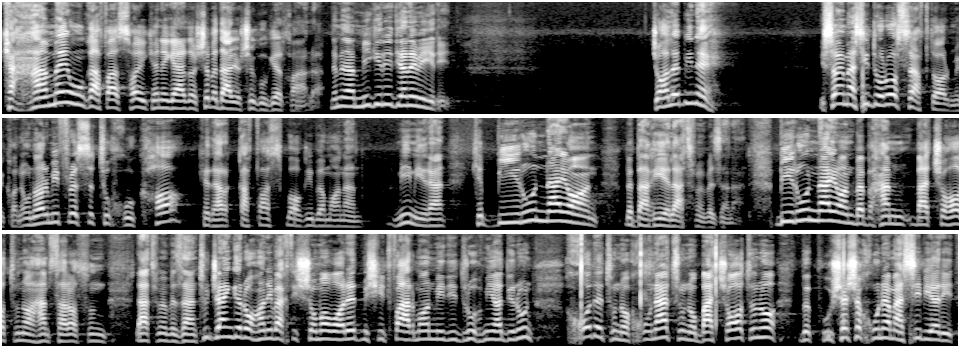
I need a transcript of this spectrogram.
که همه اون قفس هایی که نگه داشته به دریاچه گوگل خواهند رفت. نمی‌دونم می‌گیرید یا نمی‌گیرید. جالب اینه. عیسی مسیح درست رفتار می‌کنه. اونا رو میفرسته تو خوک ها که در قفس باقی بمانند. میمیرن که بیرون نیان به بقیه لطمه بزنن. بیرون نیان به هم بچه هاتون و همسراتون لطمه بزنن. تو جنگ روحانی وقتی شما وارد میشید فرمان می‌دید روح میاد بیرون خودتون و خونتون و بچه هاتون رو به پوشش خون مسیح بیارید.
